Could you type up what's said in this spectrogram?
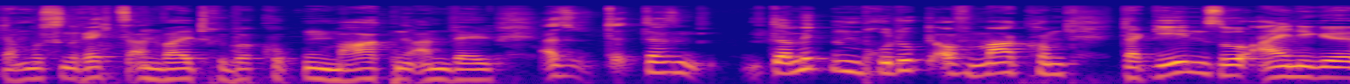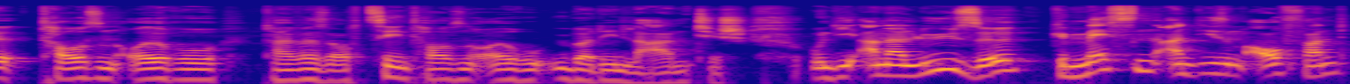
Da muss ein Rechtsanwalt drüber gucken, Markenanwält. Also das, damit ein Produkt auf den Markt kommt, da gehen so einige tausend Euro, teilweise auch zehntausend Euro über den Ladentisch. Und die Analyse, gemessen an diesem Aufwand,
